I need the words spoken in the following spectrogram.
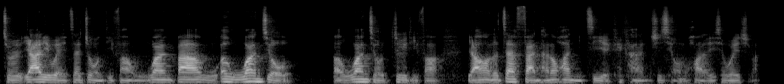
就是压力位在这种地方，五万八五呃五万九呃五万九这个地方。然后呢，再反弹的话，你自己也可以看之前我们画的一些位置吧。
